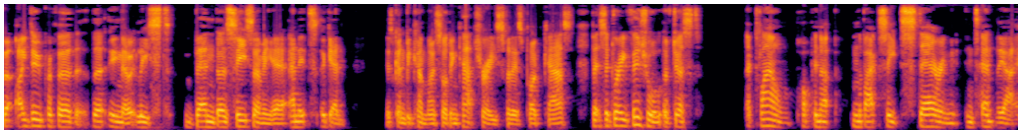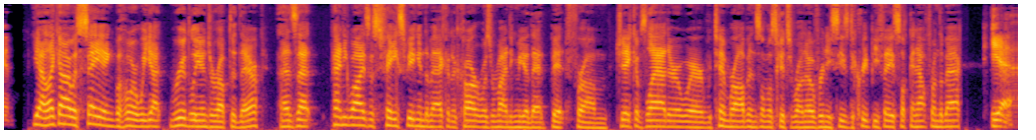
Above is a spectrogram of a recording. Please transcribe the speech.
but I do prefer that, that, you know, at least Ben does see something here, and it's, again, it's going to become my sodding catchphrase for this podcast, but it's a great visual of just a clown popping up in the back seat, staring intently at him. Yeah, like I was saying before we got rudely interrupted there, as that Pennywise's face being in the back of the car was reminding me of that bit from Jacob's Ladder where Tim Robbins almost gets run over and he sees the creepy face looking out from the back. Yeah.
